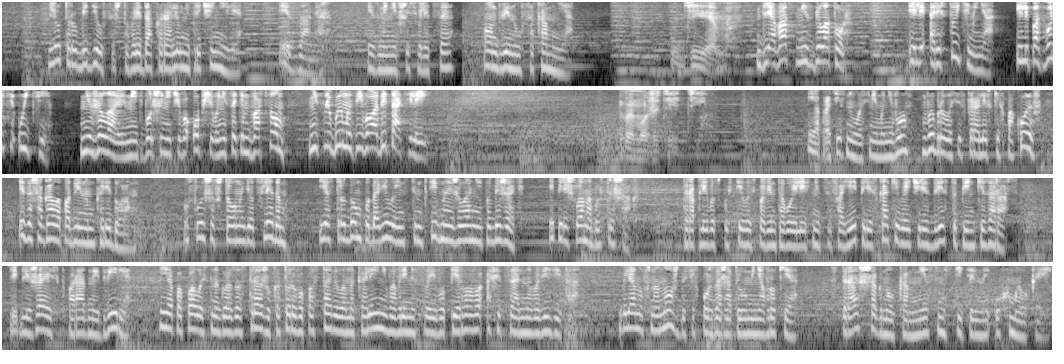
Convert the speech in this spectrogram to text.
Лютер убедился, что вреда королю не причинили, и замер. Изменившись в лице, он двинулся ко мне. Дим. «Для вас, мисс Белатор. Или арестуйте меня, или позвольте уйти. Не желаю иметь больше ничего общего ни с этим дворцом, ни с любым из его обитателей». Вы можете идти. Я протиснулась мимо него, выбралась из королевских покоев и зашагала по длинным коридорам. Услышав, что он идет следом, я с трудом подавила инстинктивное желание побежать и перешла на быстрый шаг. Торопливо спустилась по винтовой лестнице фойе, перескакивая через две ступеньки за раз. Приближаясь к парадной двери, я попалась на глаза стражу, которого поставила на колени во время своего первого официального визита. Глянув на нож, до сих пор зажатый у меня в руке, страж шагнул ко мне с мстительной ухмылкой.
